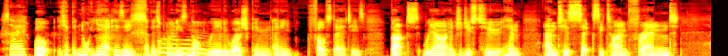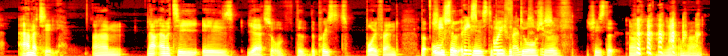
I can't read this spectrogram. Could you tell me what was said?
So Well, yeah, but not yet, is he? At this point, he's not really worshipping any false deities. But we are introduced to him and his sexy time friend, Amity. Um, now, Amity is, yeah, sort of the, the priest's boyfriend, but She's also appears to be the daughter she? of. She's the. Oh, yeah, all right.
